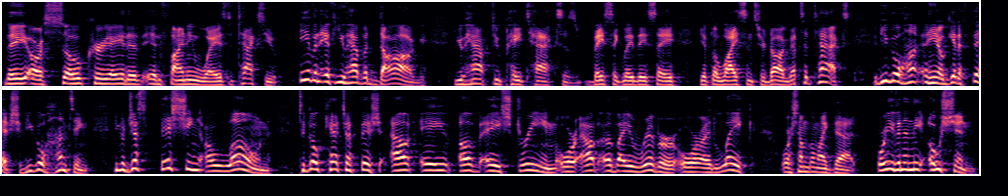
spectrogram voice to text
they are so creative in finding ways to tax you. Even if you have a dog, you have to pay taxes. Basically, they say you have to license your dog. That's a tax. If you go hunt, you know, get a fish, if you go hunting, you know, just fishing alone to go catch a fish out a, of a stream or out of a river or a lake or something like that, or even in the ocean,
